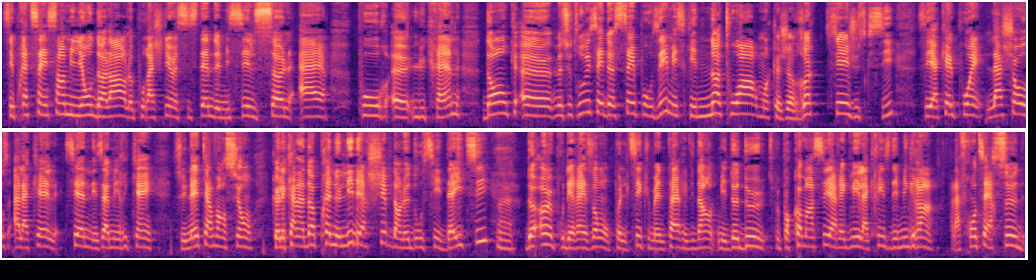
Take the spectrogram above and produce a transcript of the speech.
c'est près de 500 millions de dollars là, pour acheter un système de missiles sol-air pour euh, l'Ukraine. Donc, euh, M. Trudeau essaie de s'imposer, mais ce qui est notoire, moi, que je retiens jusqu'ici, c'est à quel point la chose à laquelle tiennent les Américains, c'est une intervention, que le Canada prenne le leadership dans le dossier d'Haïti. De un, pour des raisons politiques, humanitaires évidentes, mais de deux, tu peux pas commencer à régler la crise des migrants à la frontière sud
